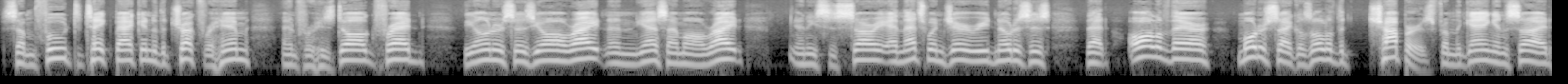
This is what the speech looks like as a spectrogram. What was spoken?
some food to take back into the truck for him and for his dog Fred the owner says you all right and yes I'm all right and he says sorry and that's when Jerry Reed notices that all of their motorcycles all of the choppers from the gang inside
